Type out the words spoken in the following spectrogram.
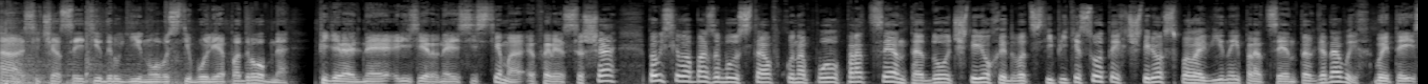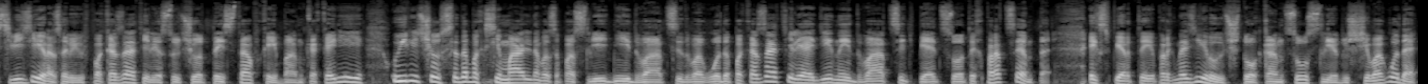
А сейчас эти другие новости более подробно – Федеральная резервная система ФРС США повысила базовую ставку на полпроцента до 4,25-4,5% годовых. В этой связи разрыв показателя с учетной ставкой Банка Кореи увеличился до максимального за последние 22 года показателя 1,25%. Эксперты прогнозируют, что к концу следующего года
